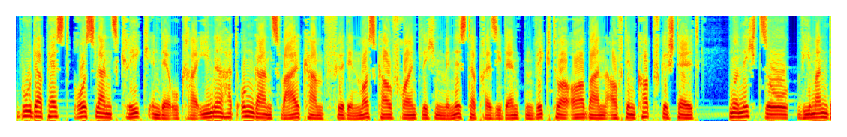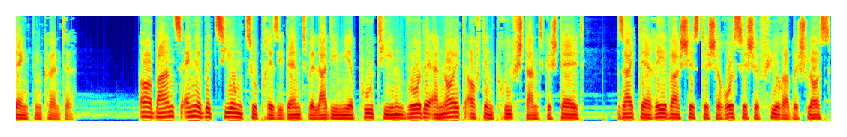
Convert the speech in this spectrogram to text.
Budapest, Russlands Krieg in der Ukraine hat Ungarns Wahlkampf für den Moskau-freundlichen Ministerpräsidenten Viktor Orban auf den Kopf gestellt, nur nicht so, wie man denken könnte. Orbans enge Beziehung zu Präsident Wladimir Putin wurde erneut auf den Prüfstand gestellt, seit der revaschistische russische Führer beschloss,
